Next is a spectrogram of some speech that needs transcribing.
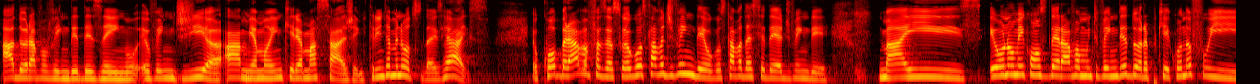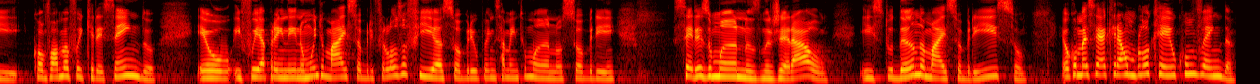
adorava vender desenho. Eu vendia. Ah, minha mãe queria massagem. 30 minutos, 10 reais. Eu cobrava fazer as coisas, eu gostava de vender, eu gostava dessa ideia de vender. Mas eu não me considerava muito vendedora, porque quando eu fui, conforme eu fui crescendo, eu e fui aprendendo muito mais sobre filosofia, sobre o pensamento humano, sobre seres humanos no geral, e estudando mais sobre isso, eu comecei a criar um bloqueio com venda.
